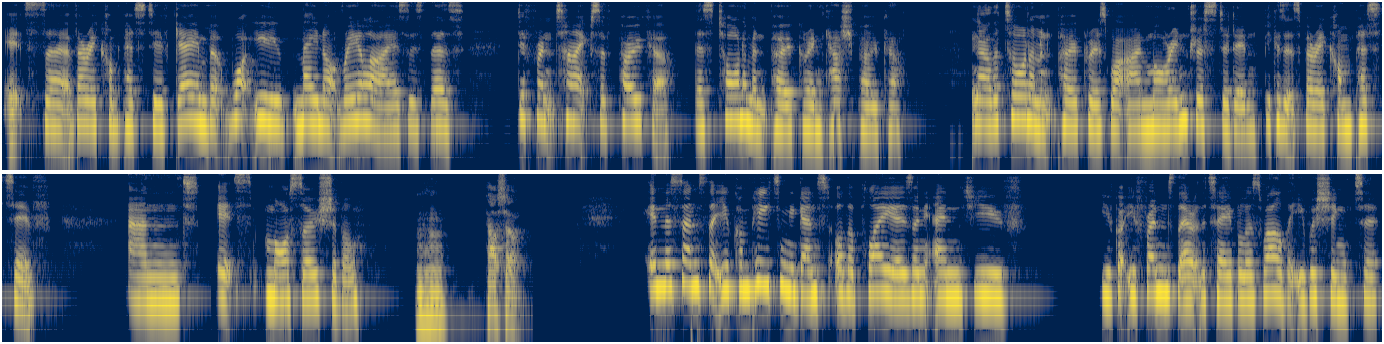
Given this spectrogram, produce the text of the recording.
It's a very competitive game, but what you may not realize is there's different types of poker. There's tournament poker and cash poker. Now, the tournament poker is what I'm more interested in because it's very competitive and it's more sociable. Mm-hmm. How so? In the sense that you're competing against other players and, and you've you've got your friends there at the table as well that you're wishing to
